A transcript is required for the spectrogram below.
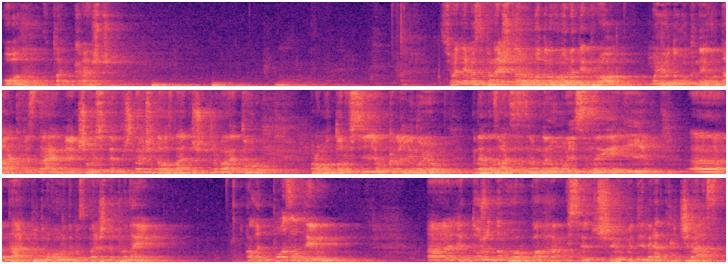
О, так краще. Сьогодні, безперечно, ми будемо говорити про мою нову книгу. Так, ви знаєте, якщо ви сюди прийшли, чудово знаєте, що триває тур, промотур всією Україною. Книга називається Зернило мої сни, і е, так, будемо говорити безперечно про неї. Але поза тим, е, я дуже довго вагався, чи виділяти час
